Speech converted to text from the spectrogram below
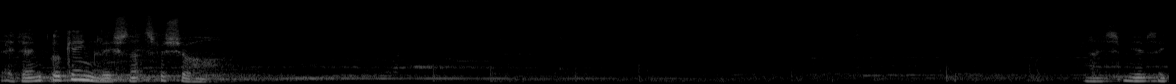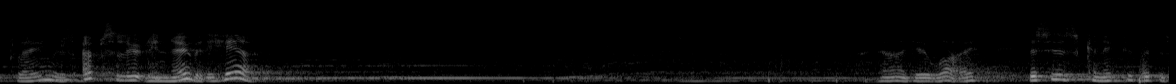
They don't look English, that's for sure. Nice music playing. There's absolutely nobody here. No idea why. This is connected with the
